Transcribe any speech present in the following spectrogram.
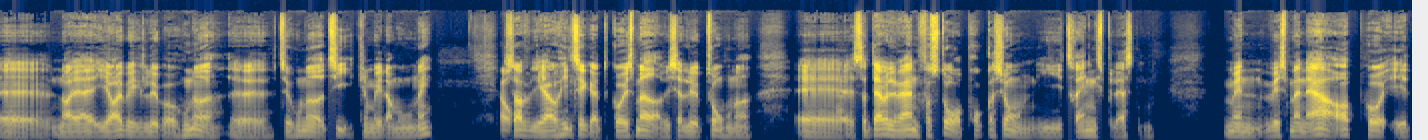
øh, når jeg i øjeblikket løber 100 øh, til 110 km om ugen, ikke? Jo. så vil jeg jo helt sikkert gå i smadre, hvis jeg løb 200. Øh, så der vil være en for stor progression i træningsbelastning. Men hvis man er op på et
